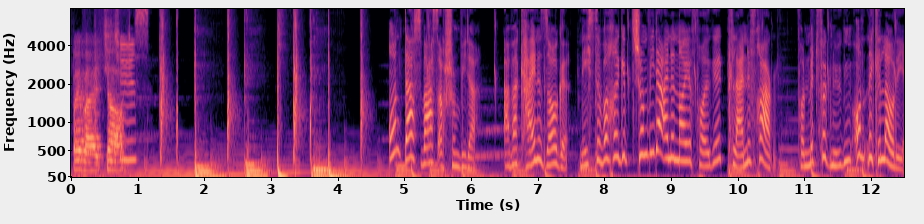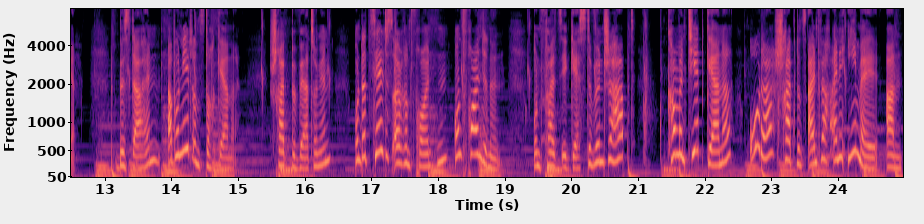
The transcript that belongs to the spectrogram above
Bye, bye. Ciao. Tschüss. Und das war's auch schon wieder. Aber keine Sorge, nächste Woche gibt's schon wieder eine neue Folge Kleine Fragen von Mitvergnügen und Nickelodeon. Bis dahin abonniert uns doch gerne, schreibt Bewertungen und erzählt es euren Freunden und Freundinnen. Und falls ihr Gästewünsche habt, kommentiert gerne oder schreibt uns einfach eine E-Mail an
